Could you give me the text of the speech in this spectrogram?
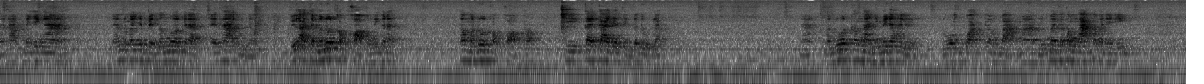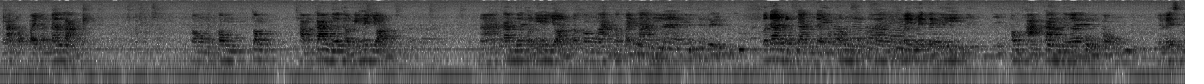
นะครับ ไม่ใช่ง่ายนั้นไม่จำเป็นต้องนวดก็ได้ใช้ท่าอื่นเอาหรืออาจจะมานวดขอบขอบตรงนี้ก็ได้ ต้องมานวดขอบขอบเขาที่ใกล้ๆจะถึงกระดูกแล้วนะมานวดข้างในนี่ไม่ได้เลยล้วงควักลำบากมาก หรือไม่ก็ต้องงัดเข้าไปในนี้ งัดออกไปทางด้านหลัง ต้องต้องต้องทำกล้ามเนื้อแถวนี้ให้หย่อน นะกล้ามเนื้อแถวนี้ให้หย่อนแล้วก็งัดเข้าไปท่านี้ ก็ได้เหมือนกันแต่ก็ค่อนข้างไม่ไม่เต็มที่ต้องผ่านกล้ามเนื้อกลุ่มของเทเลสไม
